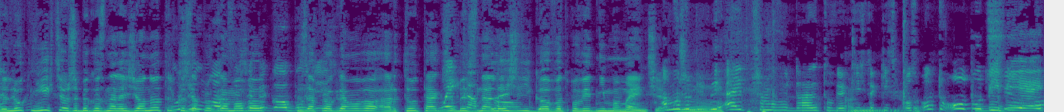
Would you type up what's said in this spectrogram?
że Luke nie chciał, żeby go znaleziono, tylko Użył zaprogramował, mocy, go zaprogramował Artu tak, Wake żeby znaleźli go w odpowiednim momencie. A może BB-8 przemówił do Altu w jakiś taki sposób? O, tu obudź się! BB-8,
